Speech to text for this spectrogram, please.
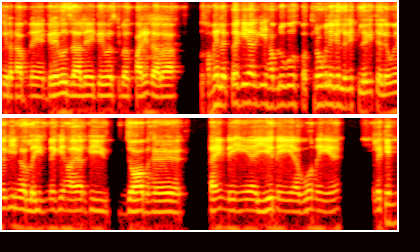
फिर आपने ग्रेवल्स डाले ग्रेवल्स के बाद पानी डाला। तो हमें लगता है कि यार कि हम लोग उस पत्थरों को लेके लेके चले हुए कि हाँ लाइफ में कि हाँ यार की जॉब है टाइम नहीं है, ये नहीं है, वो नहीं है। लेकिन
